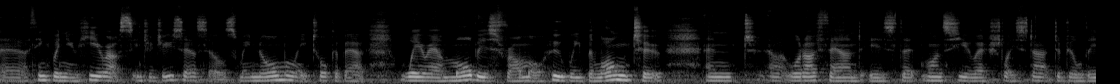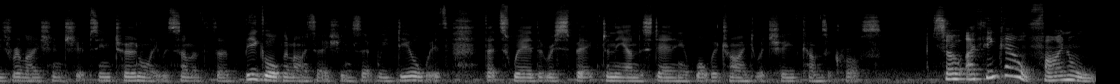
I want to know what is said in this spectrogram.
uh, I think when you hear us introduce ourselves, we normally talk about where our mob is from or who we belong to. And uh, what I've found is that once you actually start to build these relationships internally with some of the big organisations that we deal with, that's where the respect and the understanding of what we're trying to achieve comes across. So I think our final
